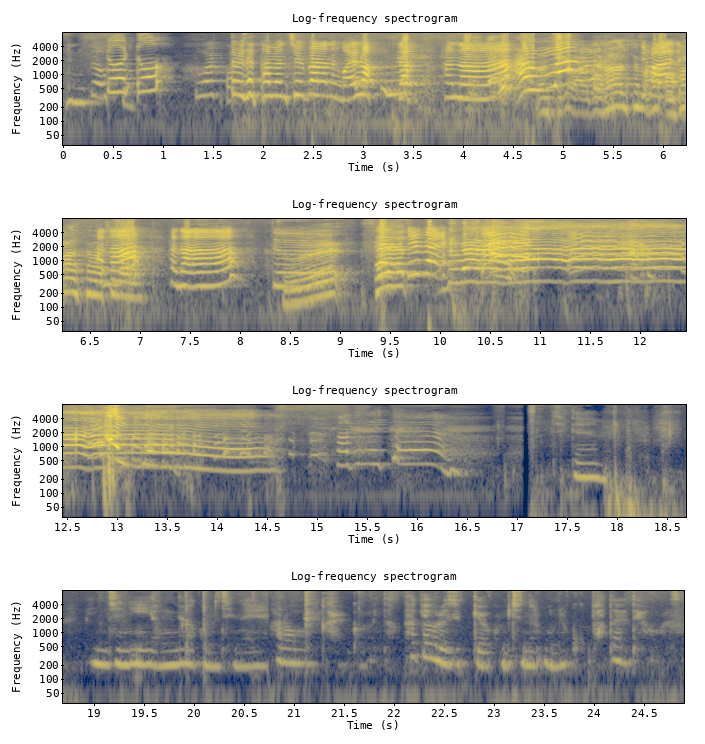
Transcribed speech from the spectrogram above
진짜 또또. 둘셋 하면 출발하는 거야 일로 와 자 하나 하나 둘 셋. 뒤로 와야 돼 하나 둘 셋. 하나 하나 둘 둘, 셋 셋. 출발 사진 지금 민준이 영유아 검진을 하러 갈 겁니다. 4개월에서 6개월 검진을 오늘 꼭 받아야 돼요. 그래서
